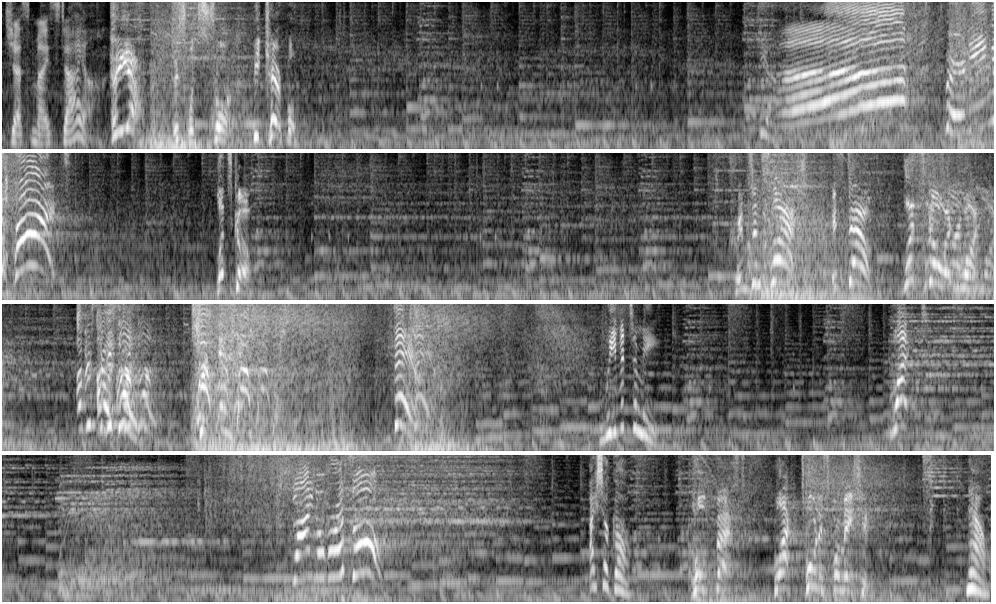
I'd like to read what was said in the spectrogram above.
Just my style. Hey, yeah! This one's strong. Be careful. Yeah! Burning heart! Let's go. Crimson Slash! It's down! Let's, Let's go, everyone. Understood! There! Leave it to me. Light! Shine over us all! I shall go. Hold fast! Black Tortoise Formation! Now.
